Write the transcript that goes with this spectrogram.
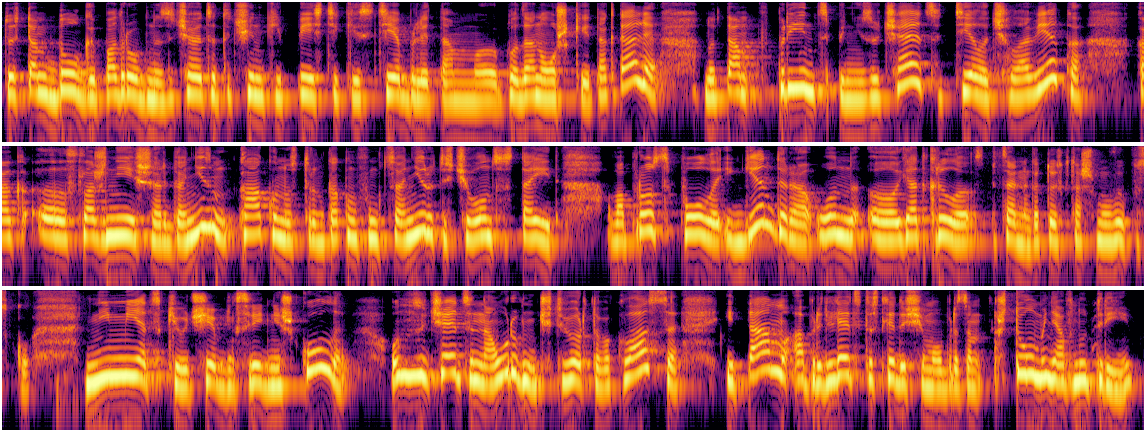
То есть там долго и подробно изучаются тычинки, пестики, стебли, там, э, плодоножки и так далее. Но там, в принципе, не изучается тело человека как э, сложнейший организм, как он устроен, как он функционирует, из чего он состоит. Вопрос пола и гендера, он, э, я открыла специально, готовясь к нашему выпуску, немецкий учебник средней школы, он изучается на уровне четвертого класса, и там определяется это следующим образом. Что у меня внутри,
